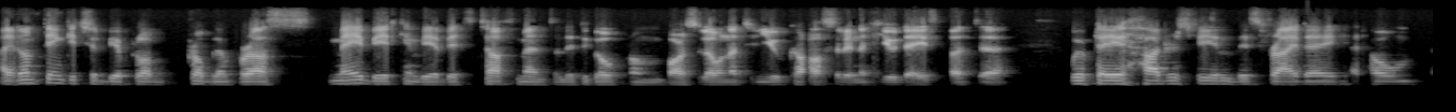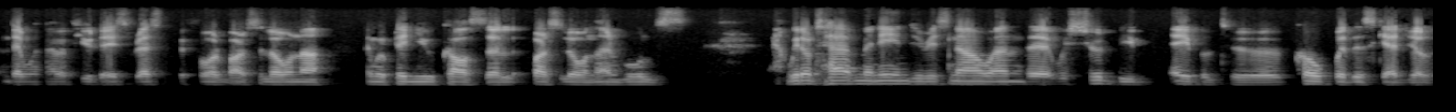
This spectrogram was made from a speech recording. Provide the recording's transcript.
I don't think it should be a pro- problem for us. Maybe it can be a bit tough mentally to go from Barcelona to Newcastle in a few days, but uh, we play Huddersfield this Friday at home, and then we have a few days rest before Barcelona. Then we play Newcastle, Barcelona, and Wolves. We don't have many injuries now, and uh, we should be able to cope with the schedule.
